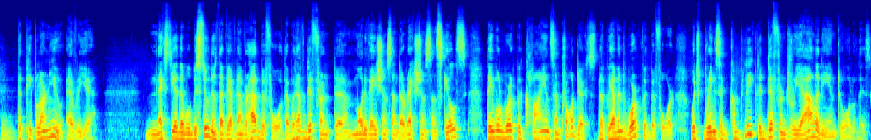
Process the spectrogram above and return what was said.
Hmm. The people are new every year next year there will be students that we have never had before that would have different uh, motivations and directions and skills. They will work with clients and projects that we haven't worked with before which brings a completely different reality into all of this.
